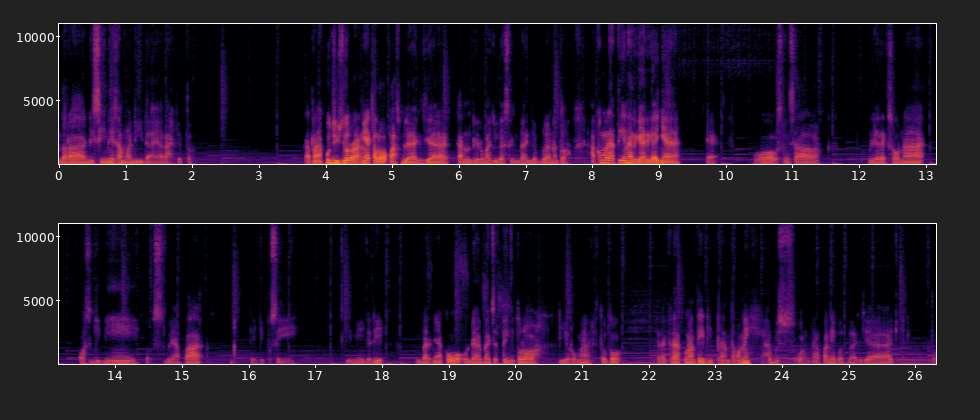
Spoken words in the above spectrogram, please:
antara di sini sama di daerah gitu. Karena aku jujur orangnya kalau pas belanja, kan di rumah juga sering belanja bulanan tuh, aku merhatiin harga-harganya. Kayak, oh misal beli Rexona, oh segini, terus beli apa, kayak gitu sih. Segini, jadi ibaratnya aku udah budgeting gitu loh di rumah itu tuh kira-kira aku nanti di perantauan nih habis uang berapa nih buat belanja gitu.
